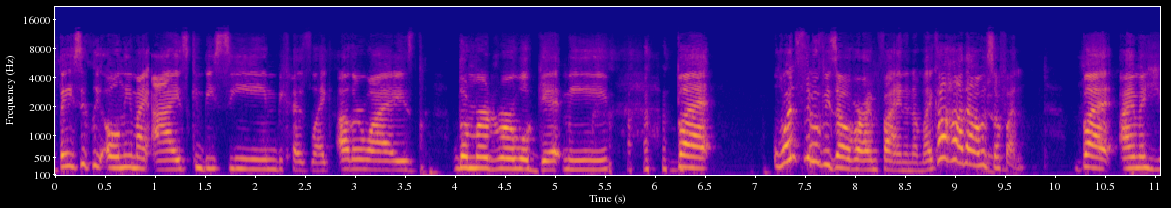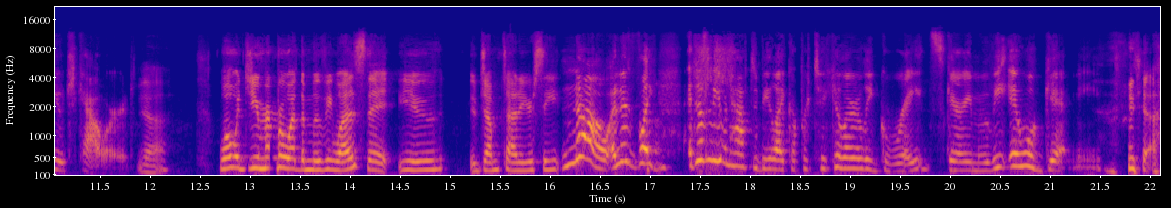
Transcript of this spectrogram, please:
basically only my eyes can be seen because like otherwise the murderer will get me. But once the movie's over i'm fine and i'm like haha that was so fun. But i'm a huge coward. Yeah. What would do you remember what the movie was that you jumped out of your seat? no and it's like it doesn't even have to be like a particularly great scary movie it will get me yeah.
